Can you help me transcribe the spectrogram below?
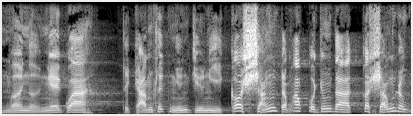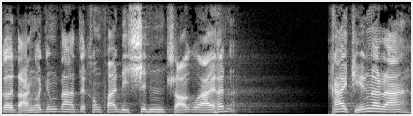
mọi người nghe qua thì cảm thức những chuyện gì có sẵn trong óc của chúng ta, có sẵn trong cơ tạng của chúng ta, chứ không phải đi xin xỏ của ai hết. Khai triển nó ra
